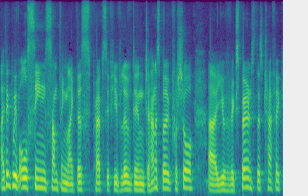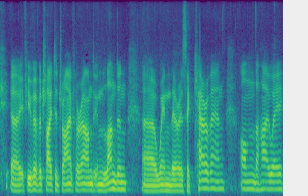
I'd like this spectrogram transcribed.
I think we've all seen something like this. Perhaps if you've lived in Johannesburg, for sure, uh, you have experienced this traffic. Uh, if you've ever tried to drive around in London uh, when there is a caravan on the highway,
